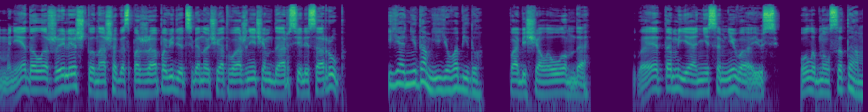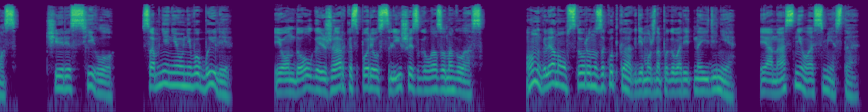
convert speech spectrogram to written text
«Мне доложили, что наша госпожа поведет себя ночью отважнее, чем Дарси или Саруб». «Я не дам ее в обиду», – пообещала Онда. «В этом я не сомневаюсь», – улыбнулся Тамас. «Через силу. Сомнения у него были, и он долго и жарко спорил с Лишей с глазу на глаз. Он глянул в сторону закутка, где можно поговорить наедине, и она снялась с места.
